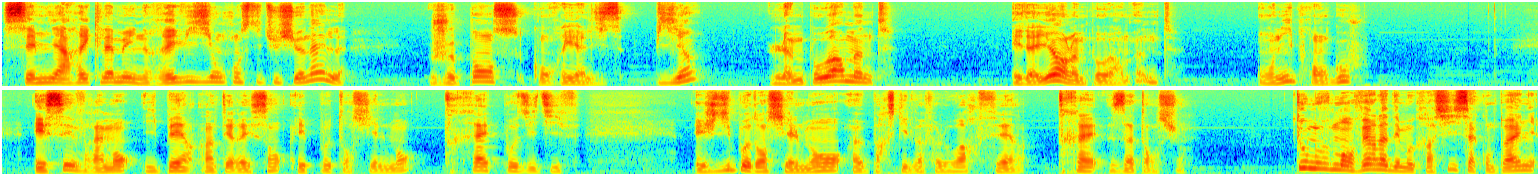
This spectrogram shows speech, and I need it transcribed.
s'est mis à réclamer une révision constitutionnelle, je pense qu'on réalise bien l'empowerment. Et d'ailleurs, l'empowerment, on y prend goût. Et c'est vraiment hyper intéressant et potentiellement très positif. Et je dis potentiellement euh, parce qu'il va falloir faire très attention. Tout mouvement vers la démocratie s'accompagne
